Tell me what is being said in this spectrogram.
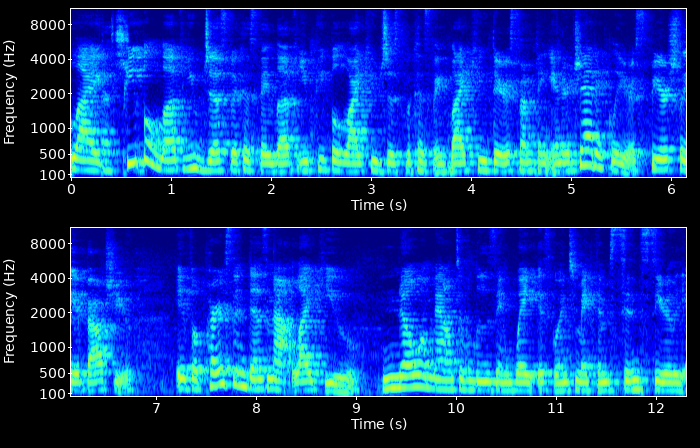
like That's people true. love you just because they love you. People like you just because they like you. There's something energetically or spiritually about you. If a person does not like you, no amount of losing weight is going to make them sincerely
